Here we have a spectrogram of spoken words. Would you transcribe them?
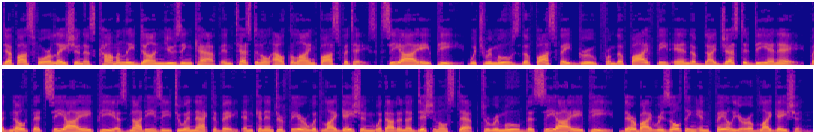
Dephosphorylation is commonly done using calf intestinal alkaline phosphatase CIAP, which removes the phosphate group from the 5' end of digested DNA, but note that CIAP is not easy to inactivate and can interfere with ligation without an additional step to remove the CIAP, thereby resulting in failure of ligation.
